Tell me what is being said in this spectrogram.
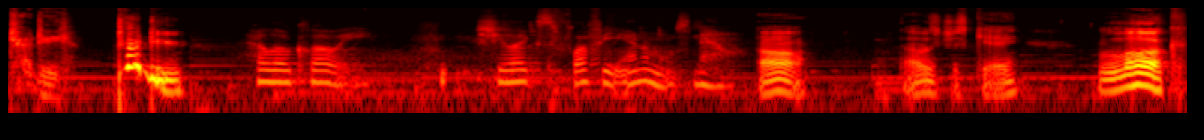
Teddy. Teddy. Hello, Chloe. She likes fluffy animals now. Oh, that was just gay. Look.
